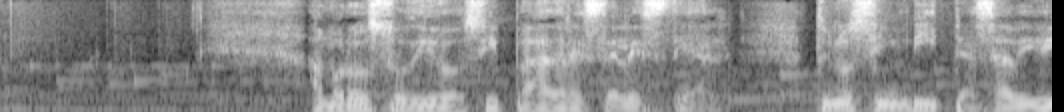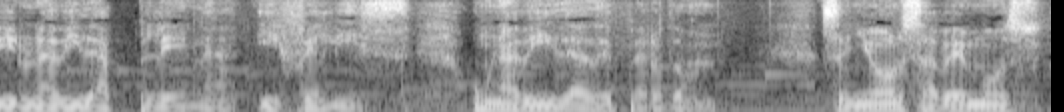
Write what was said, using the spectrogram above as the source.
Amoroso Dios y Padre Celestial, tú nos invitas a vivir una vida plena y feliz, una vida de perdón. Señor, sabemos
